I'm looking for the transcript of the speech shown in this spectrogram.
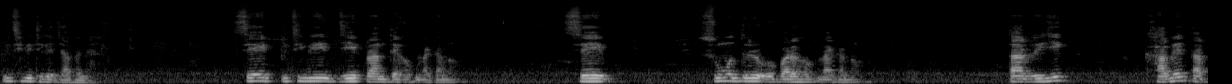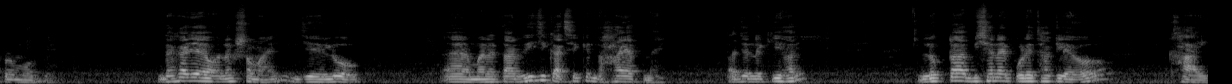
পৃথিবী থেকে যাবে না। সে পৃথিবীর যে প্রান্তে হোক না কেন সে সমুদ্রের ওপারে হোক না কেন, তার রিজিক খাবে, তারপর মরবে। দেখা যায় অনেক সময় যে লোক মানে তার রিজিক আছে কিন্তু হায়াত নাই। তার জন্য কি হয়? লোকটা বিছানায় পড়ে থাকলেও খায়।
